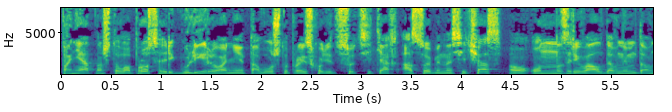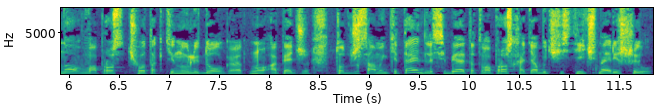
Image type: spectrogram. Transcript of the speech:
понятно, что вопрос о регулировании того, что происходит в соцсетях, особенно сейчас, он назревал давным-давно. Вопрос, чего так тянули долго. Ну, опять же, тот же самый Китай для себя этот вопрос хотя бы частично решил,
